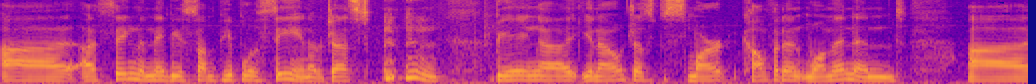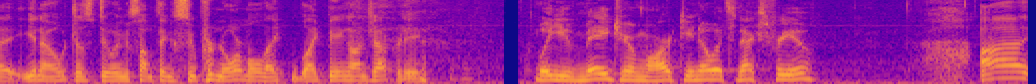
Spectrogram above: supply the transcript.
uh, a thing than maybe some people have seen of just being a, you know, just smart, confident woman, and uh, you know, just doing something super normal like like being on Jeopardy. Well, you've made your mark. Do you know what's next for you? Uh,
